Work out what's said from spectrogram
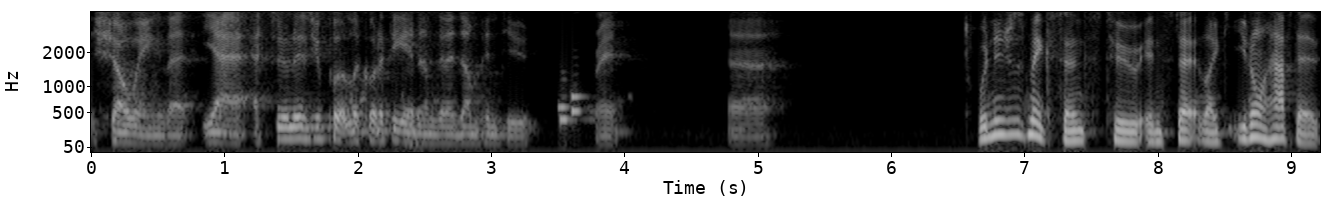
showing that yeah, as soon as you put liquidity in, I'm going to dump into you, right? Uh, Wouldn't it just make sense to instead, like, you don't have to,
